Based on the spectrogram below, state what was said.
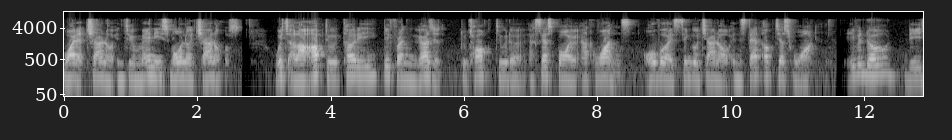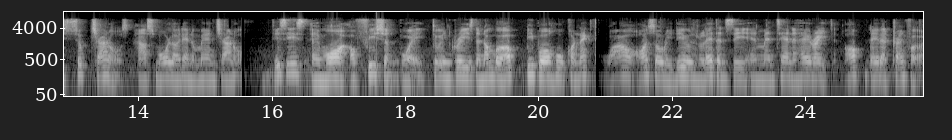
wider channel into many smaller channels, which allow up to 30 different gadgets to talk to the access point at once over a single channel instead of just one. Even though these sub-channels are smaller than the main channel, this is a more efficient way to increase the number of people who connect while also reduce latency and maintain a high rate of data transfer.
